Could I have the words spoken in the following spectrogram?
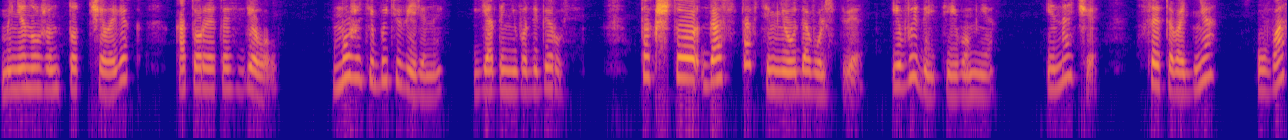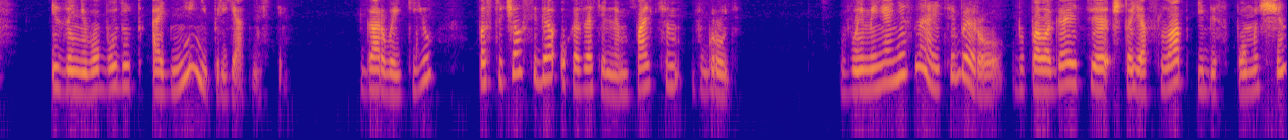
Мне нужен тот человек, который это сделал. Можете быть уверены, я до него доберусь. Так что доставьте мне удовольствие и выдайте его мне. Иначе с этого дня у вас из-за него будут одни неприятности. Гарвей Кью постучал себя указательным пальцем в грудь. Вы меня не знаете, Бэрроу. Вы полагаете, что я слаб и беспомощен,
